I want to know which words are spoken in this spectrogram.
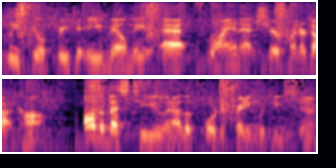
please feel free to email me at ryan at shareplanner.com. All the best to you, and I look forward to trading with you soon.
